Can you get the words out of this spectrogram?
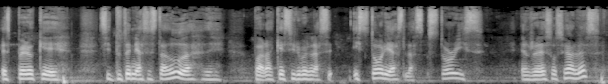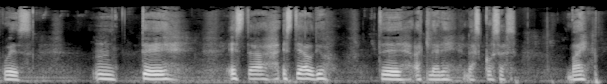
Espero que si tú tenías esta duda de para qué sirven las historias, las stories en redes sociales, pues mm, te, esta, este audio te aclaré las cosas. Bye.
